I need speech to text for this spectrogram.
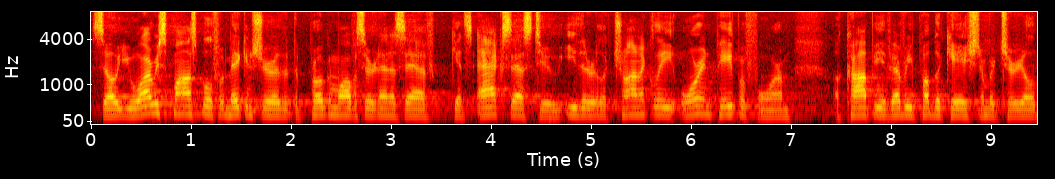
So you are responsible for making sure that the program officer at NSF gets access to, either electronically or in paper form, a copy of every publication or material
